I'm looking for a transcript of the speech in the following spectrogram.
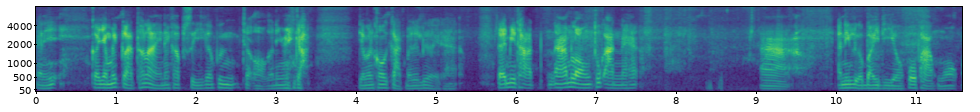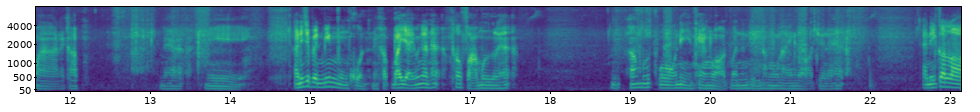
อันนี้ก็ยังไม่กัดเท่าไหร่นะครับ สีก็เพิ่งจะออกอันนี้ไม่กัด เดี๋ยวมันค่อยกัดมาเรื่อยๆนะฮะแต่มีถาดน้ำรองทุกอันนะฮะอ่า อันนี้เหลือใบเดียวเพราะผ่าหัวออกมานะครับนะฮะนี่อันนี้จะเป็นมิ่งมงคลนะครับใบใหญ่เหมือนกันฮะเท่าฝ่ามือเลยฮะเอามือโอ้นี่แทงหลอดมันเห็นทางแทงหลอดอยู่นะฮะอันนี้ก็รอ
